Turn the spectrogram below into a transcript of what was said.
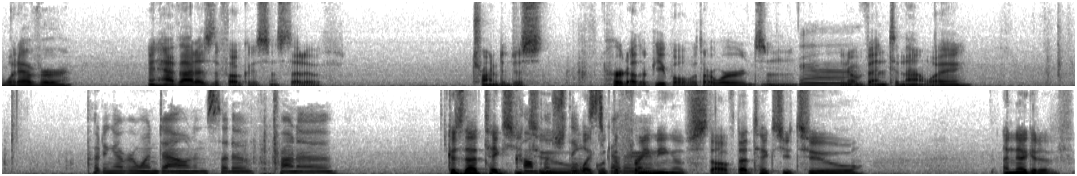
whatever, and have that as the focus instead of trying to just hurt other people with our words and, yeah you know, vent in that way. putting everyone down instead of trying to Because that takes you to, like, with the framing of stuff, that takes you to a negative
